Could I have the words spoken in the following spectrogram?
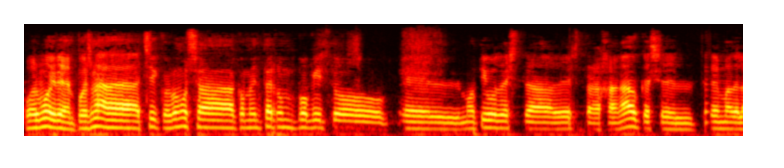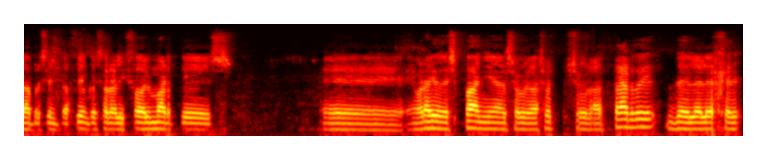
Pues muy bien, pues nada, chicos, vamos a comentar un poquito el motivo de esta, de esta Hangout, que es el tema de la presentación que se realizó el martes eh, en horario de España sobre las 8 de la tarde del LG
